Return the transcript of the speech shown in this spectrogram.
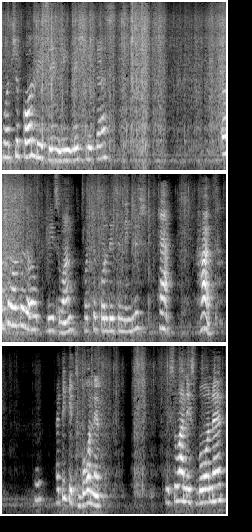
what you call this in English, Lucas? This one. What you call this in English? Hat. Hat. I think it's bonnet. This one is bonnet.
